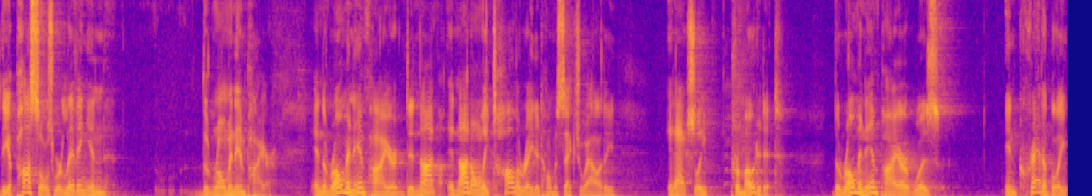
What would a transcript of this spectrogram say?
the apostles were living in the Roman Empire? And the Roman Empire did not, it not only tolerated homosexuality, it actually promoted it. The Roman Empire was incredibly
